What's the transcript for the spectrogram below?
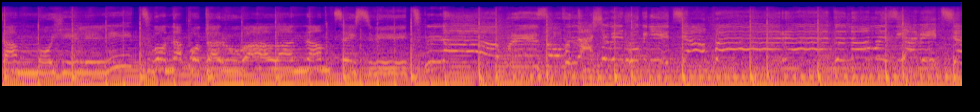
самої ліліт. Вона подарувала нам цей світ. На призов наші відгукніться перед нами з'явіться.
